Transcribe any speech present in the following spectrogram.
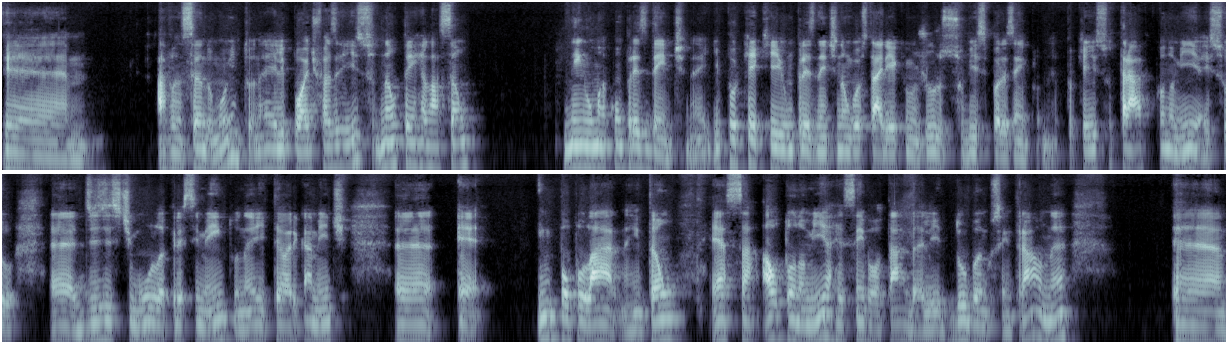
é, avançando muito, né, ele pode fazer isso, não tem relação nenhuma com o presidente. Né? E por que, que um presidente não gostaria que um juros subisse, por exemplo? Né? Porque isso trava a economia, isso é, desestimula crescimento né? e, teoricamente, é, é impopular. Né? Então, essa autonomia recém-votada ali do Banco Central né, é,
